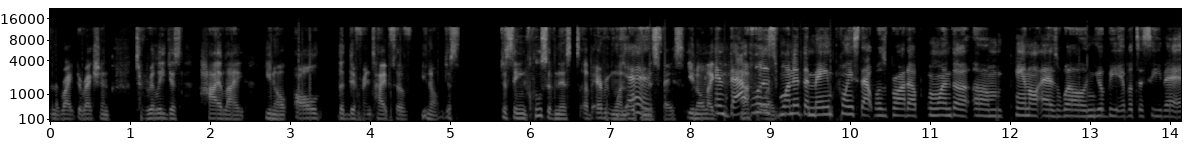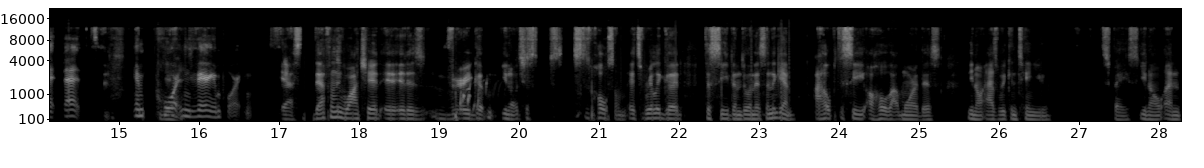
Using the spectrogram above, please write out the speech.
in the right direction to really just highlight, you know, all the different types of, you know, just just the inclusiveness of everyone yes. within the space. You know, like and that was like, one of the main points that was brought up on the um panel as well, and you'll be able to see that. That's important, yes. very important. Yes, definitely watch it. it. It is very good. You know, it's just, just wholesome. It's really good to see them doing this. And again, I hope to see a whole lot more of this. You know, as we continue space. You know, and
